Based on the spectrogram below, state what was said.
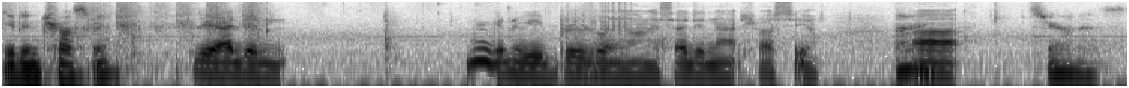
You didn't trust me? Yeah, I didn't. I'm gonna be brutally honest. I did not trust you. Alright, Uh, let's be honest.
